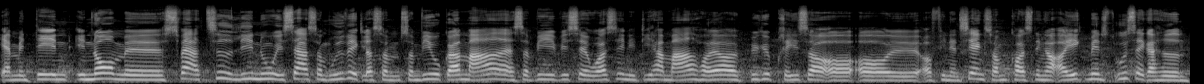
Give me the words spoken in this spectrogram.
Jamen, det er en enorm øh, svær tid lige nu, især som udvikler, som, som vi jo gør meget. Altså, vi, vi ser jo også ind i de her meget højere byggepriser og, og, øh, og finansieringsomkostninger, og ikke mindst usikkerheden,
